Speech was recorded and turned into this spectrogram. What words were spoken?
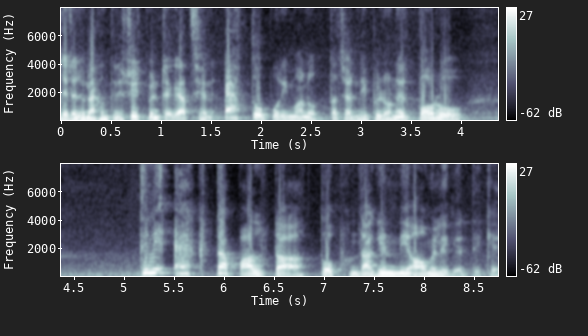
যেটার জন্য এখন তিনি ট্রিটমেন্টে গেছেন। এত পরিমাণ অত্যাচার নিপীড়নের পরও তিনি একটা পাল্টা তোপ দাগেননি আওয়ামী লীগের দিকে।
